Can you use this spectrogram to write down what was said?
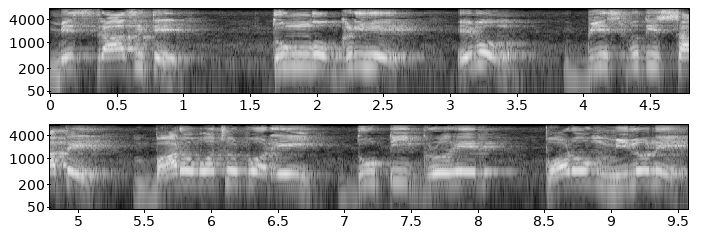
মেষ রাশিতে তুঙ্গ গৃহে এবং বৃহস্পতির সাথে বারো বছর পর এই দুটি গ্রহের পরম মিলনে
